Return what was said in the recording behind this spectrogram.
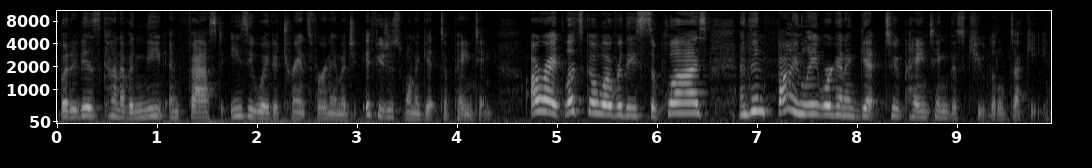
but it is kind of a neat and fast, easy way to transfer an image if you just want to get to painting. All right, let's go over these supplies, and then finally we're going to get to painting this cute little ducky.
